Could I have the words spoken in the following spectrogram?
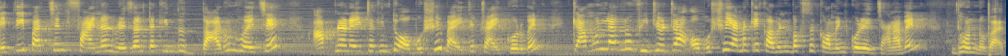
দেখতেই পাচ্ছেন ফাইনাল রেজাল্টটা কিন্তু দারুণ হয়েছে। আপনারা এটা কিন্তু অবশ্যই বাড়িতে ট্রাই করবেন। কেমন লাগল ভিডিওটা অবশ্যই আমাকে কমেন্ট বক্সে কমেন্ট করে জানাবেন। ধন্যবাদ।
